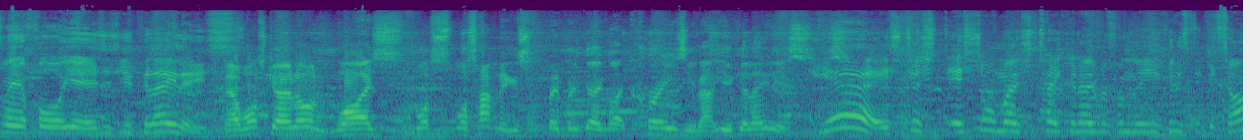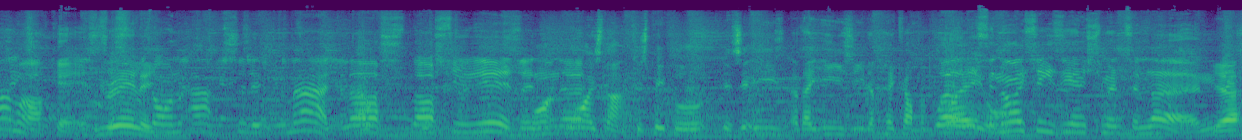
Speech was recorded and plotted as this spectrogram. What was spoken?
three or four years is ukuleles. Now, what's going on? Why is what's what's happening? Is everybody going like crazy about ukuleles? Yeah, it's just it's almost taken over from the acoustic guitar market. It's just Really? gone absolutely mad the last last few years. And, Why, uh, why is that? Because people, is it easy, are they easy to pick up and well, play? it's a nice, easy instrument to learn. Yeah,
